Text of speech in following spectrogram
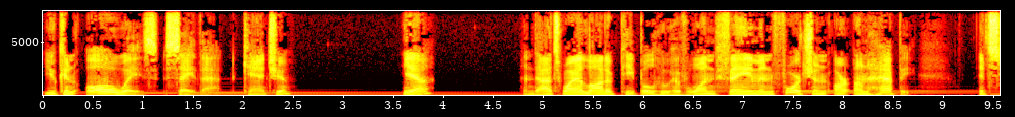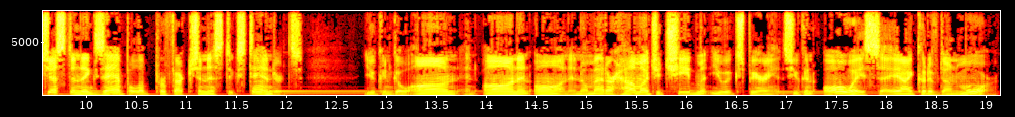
You can always say that, can't you? Yeah. And that's why a lot of people who have won fame and fortune are unhappy. It's just an example of perfectionistic standards. You can go on and on and on, and no matter how much achievement you experience, you can always say, I could have done more.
